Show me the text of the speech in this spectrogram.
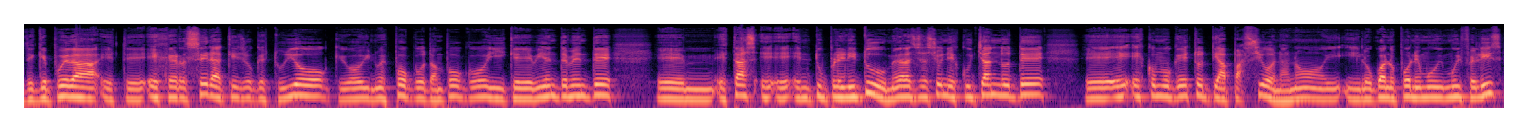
de que pueda este, ejercer aquello que estudió, que hoy no es poco tampoco, y que evidentemente em, estás eh, eh, en tu plenitud. Me da la sensación y escuchándote es como que esto te apasiona, ¿no? Y, lo cual nos pone muy, muy feliz.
